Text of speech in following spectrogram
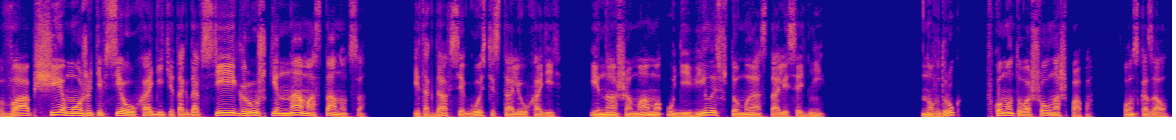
«Вообще можете все уходить, и тогда все игрушки нам останутся». И тогда все гости стали уходить, и наша мама удивилась, что мы остались одни. Но вдруг в комнату вошел наш папа. Он сказал,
